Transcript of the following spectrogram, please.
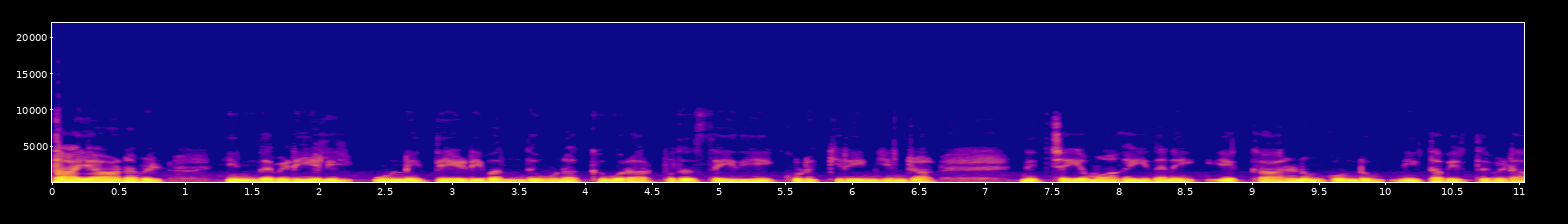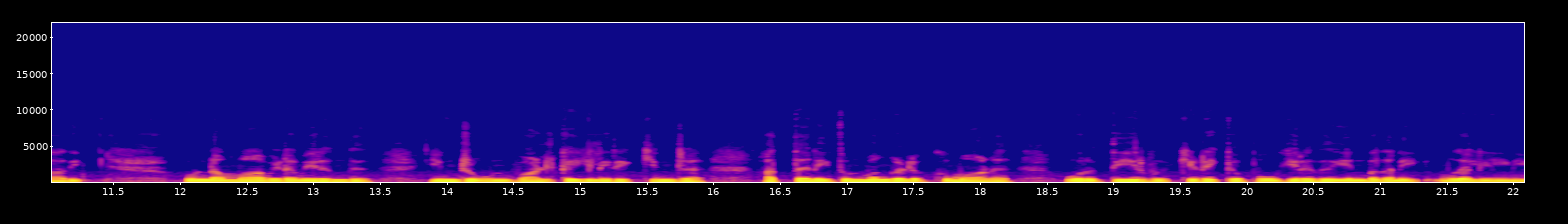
தாயானவள் இந்த விடியலில் உன்னை தேடி வந்து உனக்கு ஒரு அற்புத செய்தியை கொடுக்கிறேன் என்றால் நிச்சயமாக இதனை எக்காரணம் கொண்டும் நீ தவிர்த்து விடாதே. உன் அம்மாவிடமிருந்து இன்று உன் வாழ்க்கையில் இருக்கின்ற அத்தனை துன்பங்களுக்குமான ஒரு தீர்வு கிடைக்கப் போகிறது என்பதனை முதலில் நீ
